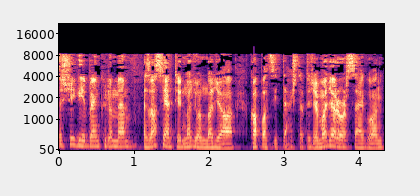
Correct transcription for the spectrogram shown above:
Összességében különben ez azt jelenti, hogy nagyon nagy a kapacitás. Tehát, hogyha Magyarországon,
